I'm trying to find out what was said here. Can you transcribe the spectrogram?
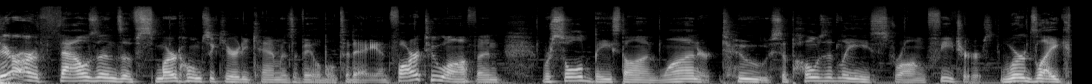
There are thousands of smart home security cameras available today, and far too often we're sold based on one or two supposedly strong features. Words like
